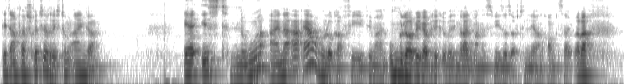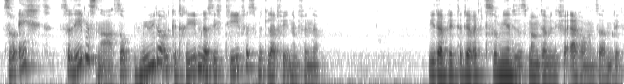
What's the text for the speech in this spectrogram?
geht ein paar Schritte Richtung Eingang. Er ist nur eine AR-Holographie, wie mein ungläubiger Blick über den Rand meines Visors auf den leeren Raum zeigt. Aber so echt, so lebensnah, so müde und getrieben, dass ich tiefes Mitleid für ihn empfinde. Wieder blickt er direkt zu mir, dieses Mal mit ein wenig Verärgerung in seinem Blick.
